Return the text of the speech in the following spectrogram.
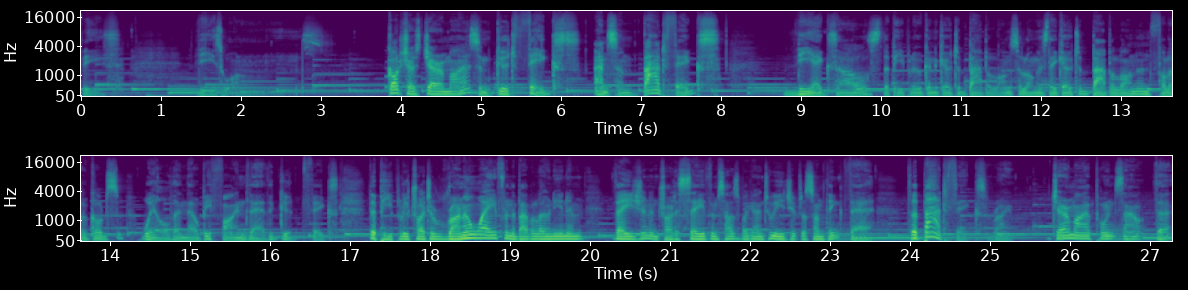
these, these ones. God shows Jeremiah some good figs and some bad figs the exiles, the people who are going to go to Babylon, so long as they go to Babylon and follow God's will, then they'll be fine. They're the good figs. The people who try to run away from the Babylonian invasion and try to save themselves by going to Egypt or something, they're the bad figs, right? Jeremiah points out that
